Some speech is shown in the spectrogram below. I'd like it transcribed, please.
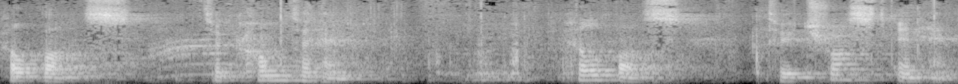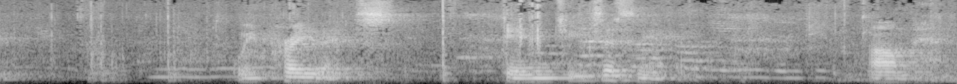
Help us to come to him. Help us to trust in him. We pray this in Jesus' name. Amen.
